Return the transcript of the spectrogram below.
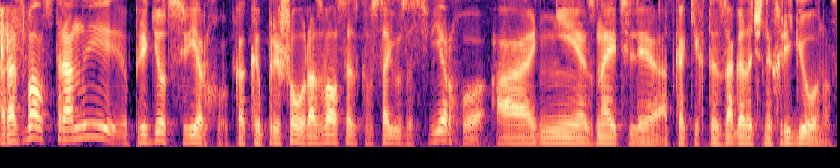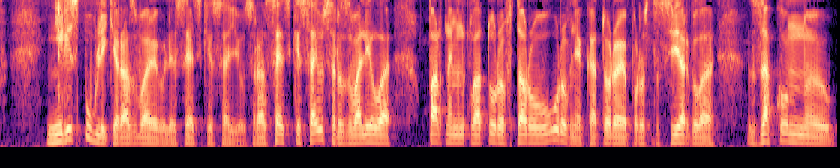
Развал страны придет сверху, как и пришел развал Советского Союза сверху, а не, знаете ли, от каких-то загадочных регионов. Не республики разваливали Советский Союз. Советский Союз развалила партноменклатура второго уровня, которая просто свергла законную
